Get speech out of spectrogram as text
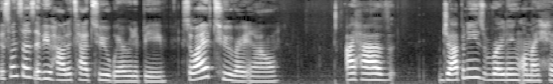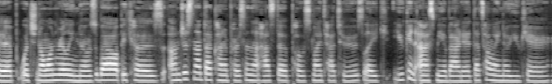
This one says if you had a tattoo, where would it be? So I have two right now. I have Japanese writing on my hip, which no one really knows about because I'm just not that kind of person that has to post my tattoos. Like, you can ask me about it. That's how I know you care.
